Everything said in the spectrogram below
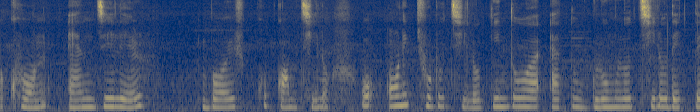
তখন অ্যাঞ্জেলের বয়স খুব কম ছিল। ও অনেক ছোট ছিল, কিন্তু এত গ্লুমুলো ছিল দেখতে,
